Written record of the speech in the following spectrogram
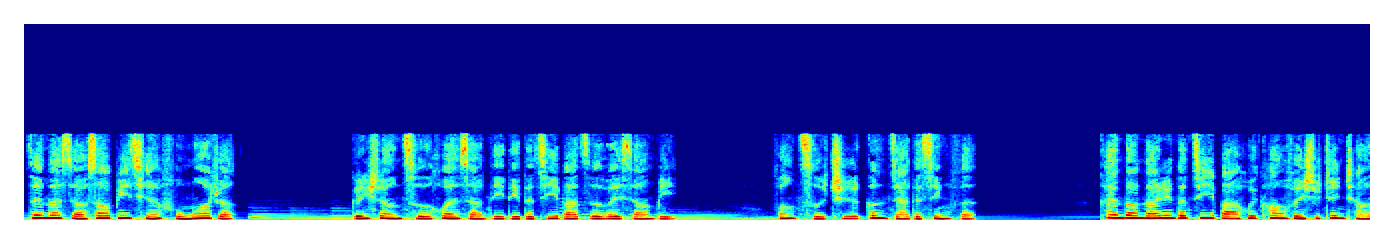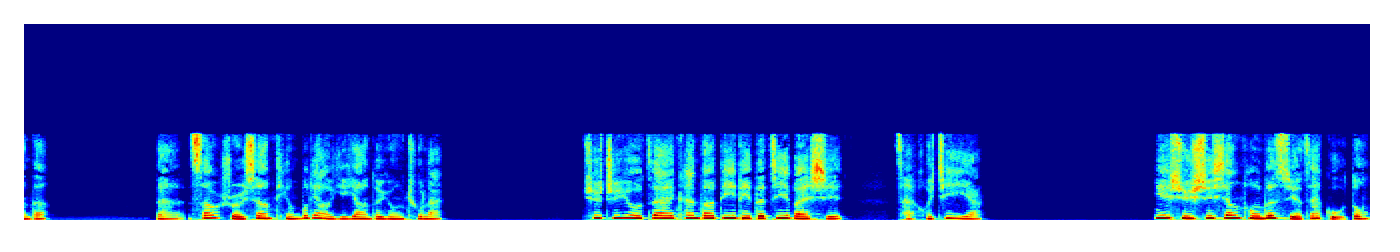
在那小骚逼前抚摸着。跟上次幻想弟弟的鸡巴自慰相比，方此时更加的兴奋。看到男人的鸡巴会亢奋是正常的，但骚水像停不了一样的涌出来，却只有在看到弟弟的鸡巴时才会这样。也许是相同的血在鼓动，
